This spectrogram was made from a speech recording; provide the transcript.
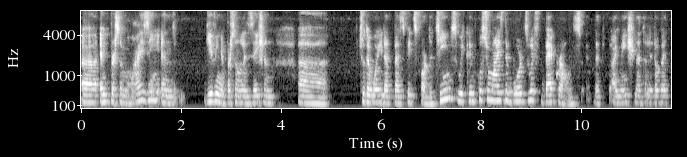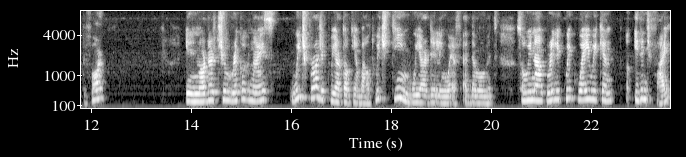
uh, and personalizing and giving a personalization uh, to the way that best fits for the teams, we can customize the boards with backgrounds that I mentioned a little bit before in order to recognize which project we are talking about, which team we are dealing with at the moment. So in a really quick way, we can identify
